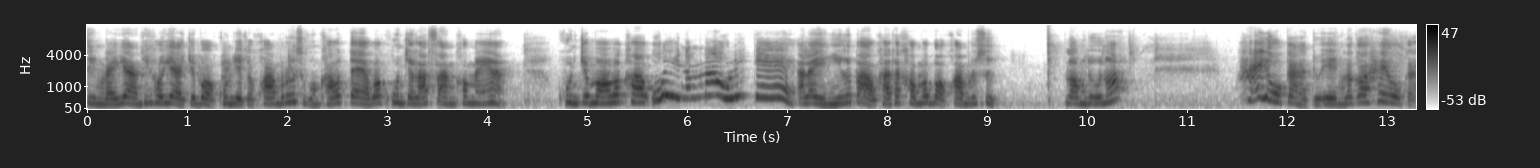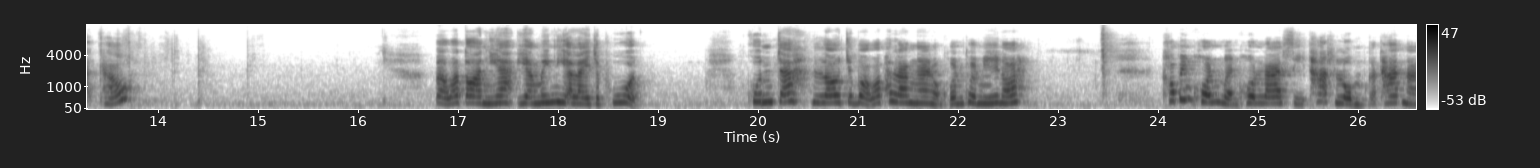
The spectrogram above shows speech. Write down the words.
สิ่งหลายอย่างที่เขาอยากจะบอกคุณเกี่ยวกับความรู้สึกของเขาแต่ว่าคุณจะรับฟังเขาไหมอะคุณจะมองว่าเขาอุ้ยน้ำเน่าลิเก อะไรอย่างนี้หรือเปล่าคะถ้าเขามาบอกความรู้สึก ลองดูเนาะให้โอกาสตัวเองแล้วก็ให้โอกาสเขาแต่ว่าตอนนี้ยังไม่มีอะไรจะพูด คุณจะเราจะบอกว่าพลังงานของคนคนนี้เนาะเขาเป็นคนเหมือนคนราศีธาตุลมกับธาตุน้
